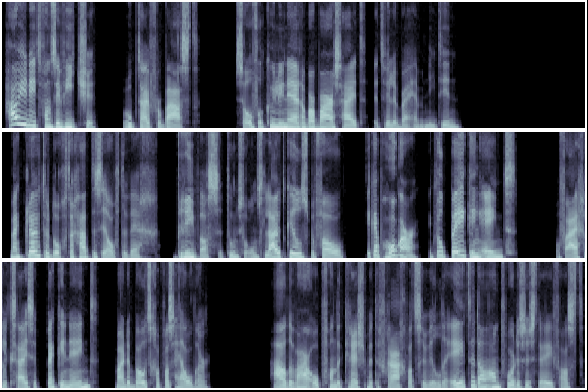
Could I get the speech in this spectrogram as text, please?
Hou je niet van ceviche? roept hij verbaasd. Zoveel culinaire barbaarsheid, het wil er bij hem niet in. Mijn kleuterdochter gaat dezelfde weg. Drie was ze toen ze ons luidkeels beval: Ik heb honger, ik wil Peking eend. Of eigenlijk zei ze Pekin eend, maar de boodschap was helder. Haalden we haar op van de crash met de vraag wat ze wilde eten, dan antwoordde ze stevast:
